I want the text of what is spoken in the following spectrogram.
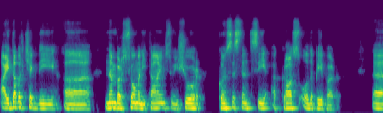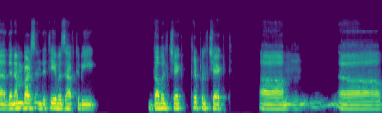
I double check the uh, numbers so many times to ensure consistency across all the paper. Uh, the numbers in the tables have to be double checked, triple checked, um, uh,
